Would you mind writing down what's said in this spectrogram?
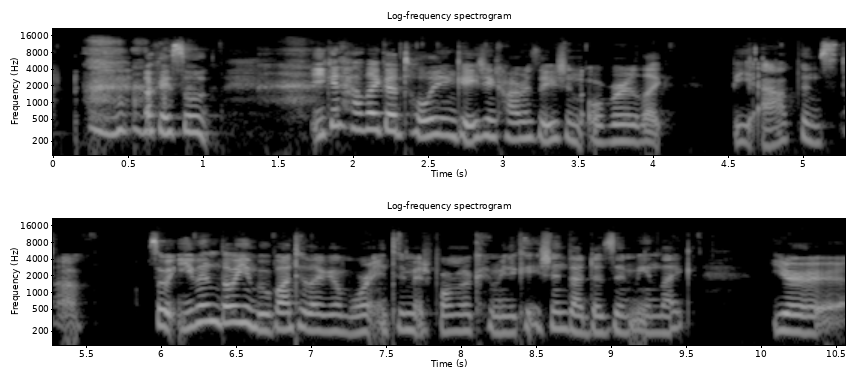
okay, so you can have like a totally engaging conversation over like the app and stuff. So even though you move on to like a more intimate form of communication, that doesn't mean like your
